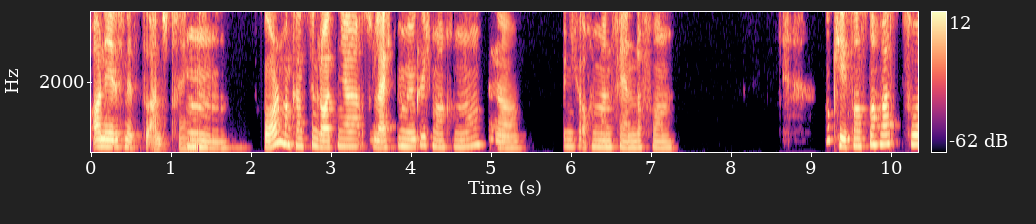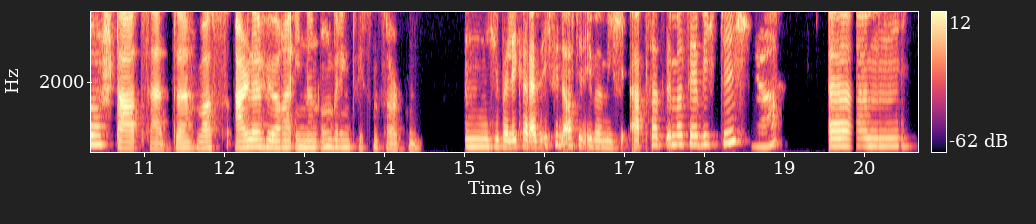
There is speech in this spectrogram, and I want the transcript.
oh nee, das ist mir jetzt zu anstrengend. Hm. Voll, man kann es den Leuten ja so leicht wie möglich machen, ne? Genau. Bin ich auch immer ein Fan davon. Okay, sonst noch was zur Startseite, was alle HörerInnen unbedingt wissen sollten. Mm, Ich überlege gerade, also ich finde auch den Über mich-Absatz immer sehr wichtig. Ja. Ähm,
